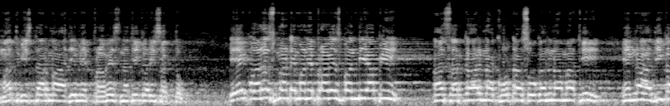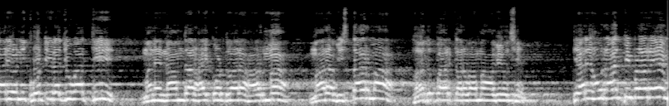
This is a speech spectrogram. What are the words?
મત વિસ્તારમાં આજે મેં પ્રવેશ નથી કરી શકતો. એક વર્ષ માટે મને પ્રવેશ બંધી આપી. આ સરકારના ખોટા સોગંદનામાથી એમના અધિકારીઓની ખોટી રજૂઆતથી મને નામદાર હાઈકોર્ટ દ્વારા હાલમાં મારા વિસ્તારમાં હદ પાર કરવામાં આવ્યો છે. ત્યારે હું રાજપીપળા રેમ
